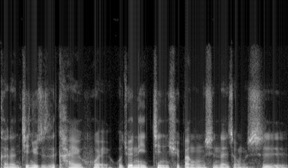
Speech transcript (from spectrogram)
可能进去只是开会，我觉得你进去办公室那种是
